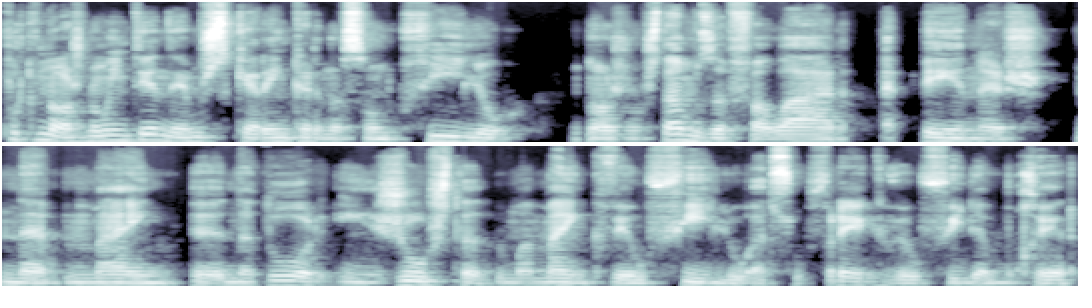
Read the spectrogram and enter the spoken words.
porque nós não entendemos sequer a encarnação do filho, nós não estamos a falar apenas na mãe, eh, na dor injusta de uma mãe que vê o filho a sofrer, que vê o filho a morrer.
